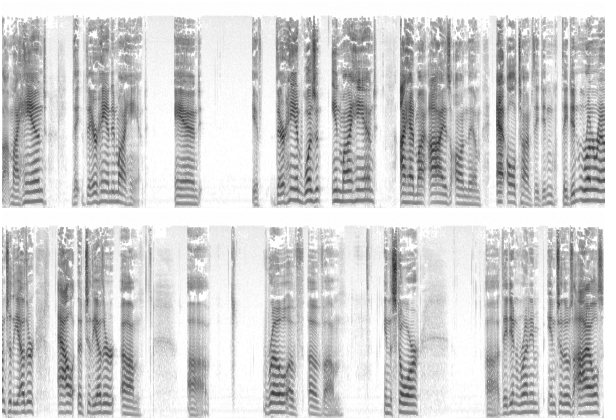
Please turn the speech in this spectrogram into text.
uh, my hand, their hand in my hand, and if their hand wasn't in my hand, I had my eyes on them at all times. They didn't they didn't run around to the other al, uh, to the other um, uh, row of of um, in the store. Uh, they didn't run in, into those aisles.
